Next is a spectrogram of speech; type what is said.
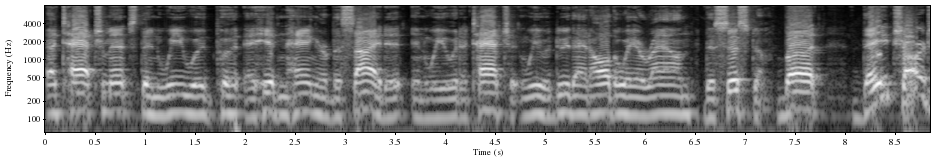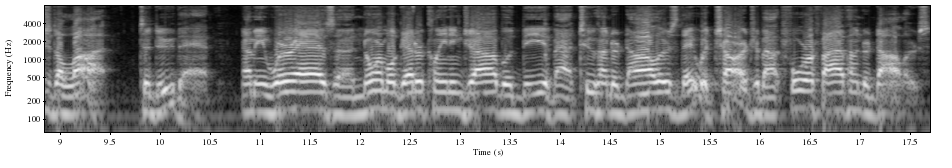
attachments, then we would put a hidden hanger beside it and we would attach it. And we would do that all the way around the system. But they charged a lot to do that. I mean, whereas a normal gutter cleaning job would be about $200, they would charge about four or five hundred dollars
